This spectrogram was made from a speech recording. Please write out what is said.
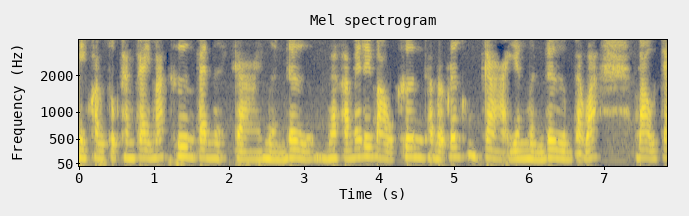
มีความสุขทางใจมากขึ้น แต่เหนื่อยกายเหมือนเดิมนะคะ ไม่ได้เบาขึ้นสำหรับเรื่องของกายยังเหมือนเดิม แต่ว่าเบาใจ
